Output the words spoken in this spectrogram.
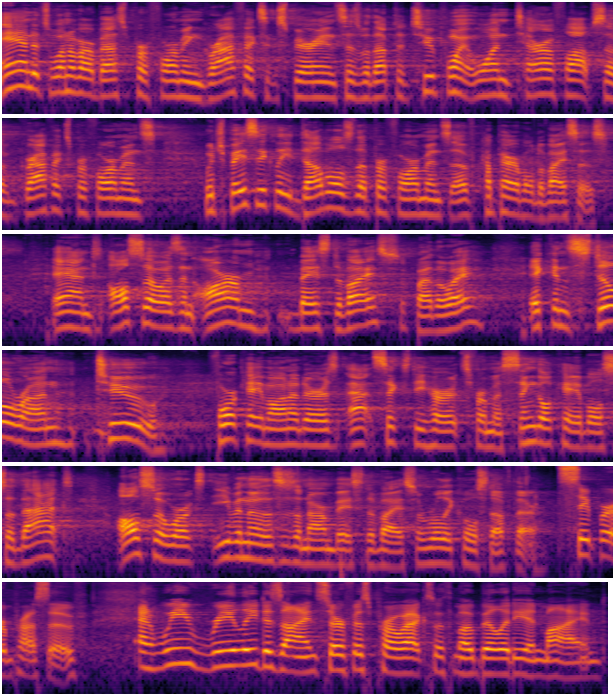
and it's one of our best performing graphics experiences with up to 2.1 teraflops of graphics performance, which basically doubles the performance of comparable devices. And also as an ARM-based device, by the way, it can still run two 4K monitors at 60 hertz from a single cable, so that also works even though this is an ARM-based device. So really cool stuff there. Super impressive. And we really designed Surface Pro X with mobility in mind.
